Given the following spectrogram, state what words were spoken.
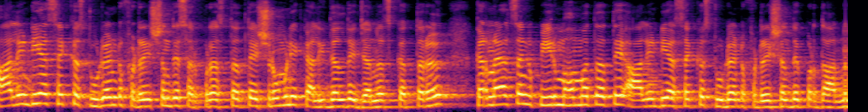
All India Sikh student federation ਦੇ ਸਰਪ੍ਰਸਤ ਅਤੇ ਸ਼੍ਰੋਮਣੀ ਅਕਾਲੀ ਦਲ ਦੇ ਜਨਰਲ ਸਕੱਤਰ ਕਰਨੈਲ ਸਿੰਘ ਪੀਰ ਮੁਹੰਮਦ ਅਤੇ all India Sikh student federation ਦੇ ਪ੍ਰਧਾਨ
